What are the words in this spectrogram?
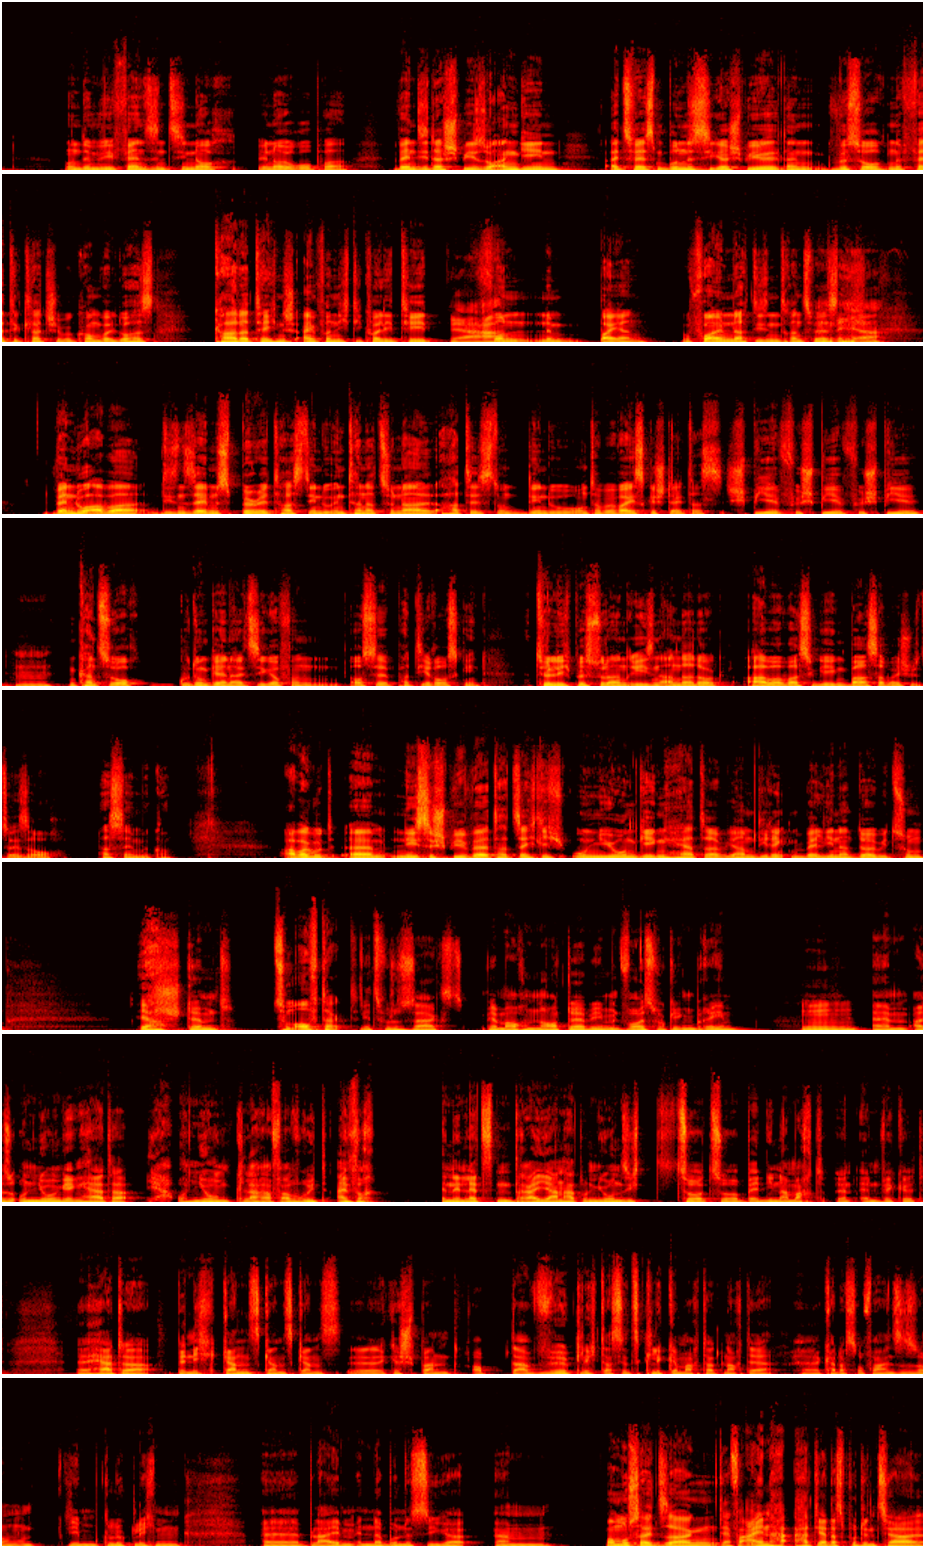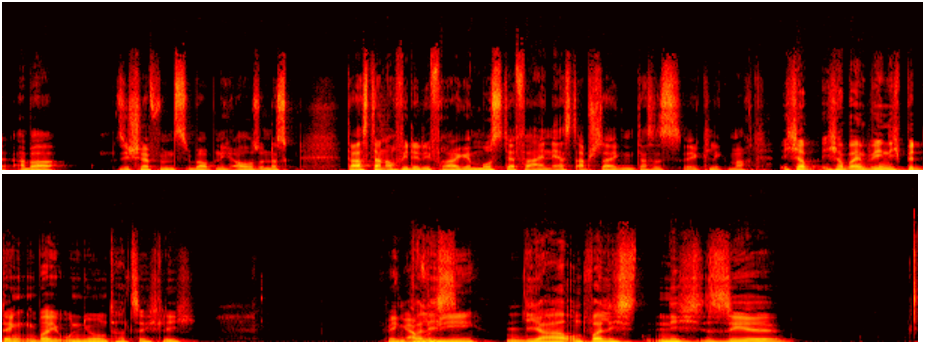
und inwiefern sind sie noch in Europa? Wenn sie das Spiel so angehen, als wäre es ein Bundesligaspiel, dann wirst du auch eine fette Klatsche bekommen, weil du hast kadertechnisch einfach nicht die Qualität Ja. von einem Bayern. Vor allem nach diesen Transfers. ja. Wenn du aber diesen selben Spirit hast, den du international hattest und den du unter Beweis gestellt hast, Spiel für Spiel für Spiel, Mhm. dann kannst du auch gut und gerne als Sieger von, aus der Partie rausgehen. Natürlich bist du da ein riesen Underdog, aber was du gegen Barca beispielsweise auch hast du hinbekommen. Aber gut, ähm, nächstes Spiel wäre tatsächlich Union gegen Hertha. Wir haben direkt ein Berliner Derby zum, ja, Stimmt. zum Auftakt. Jetzt, wo du sagst, wir haben auch ein Nordderby mit Wolfsburg gegen Bremen. Mhm. Ähm, also Union gegen Hertha, ja, Union, klarer Favorit. Einfach in den letzten drei Jahren hat Union sich zur, zur Berliner Macht en- entwickelt. Äh, Hertha bin ich ganz, ganz, ganz äh, gespannt, ob da wirklich das jetzt Klick gemacht hat nach der äh, katastrophalen Saison und dem glücklichen äh, Bleiben in der Bundesliga. Ähm, Man muss halt sagen, der Verein hat, hat ja das Potenzial, aber sie schöpfen es überhaupt nicht aus. Und das, da ist dann auch wieder die Frage, muss der Verein erst absteigen, dass es äh, Klick macht? ich habe ich hab ein wenig Bedenken bei Union tatsächlich. Wegen Avonie. Ja, und weil ich nicht sehe,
